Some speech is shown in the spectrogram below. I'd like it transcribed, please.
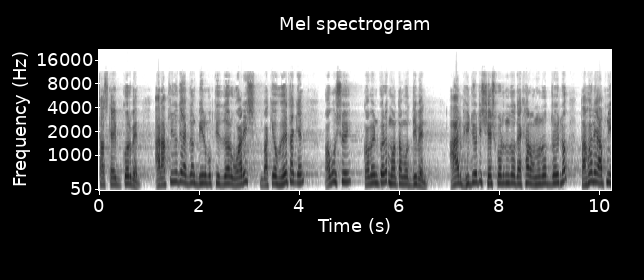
সাবস্ক্রাইব করবেন। আর আপনি যদি একজন বীর মুক্তিযোদ্ধার ওয়ারিশ বা কেউ হয়ে থাকেন, অবশ্যই কমেন্ট করে মতামত দিবেন। আর ভিডিওটি শেষ পর্যন্ত দেখার অনুরোধ রইল, তাহলে আপনি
